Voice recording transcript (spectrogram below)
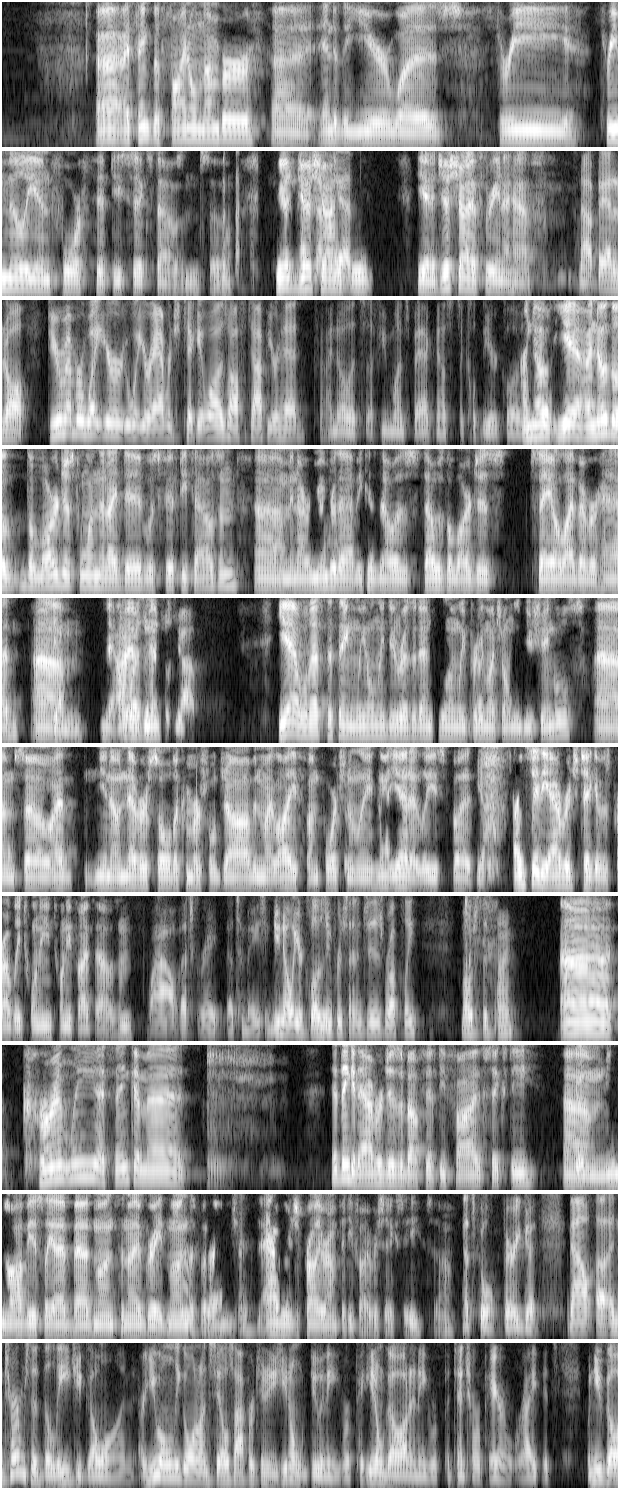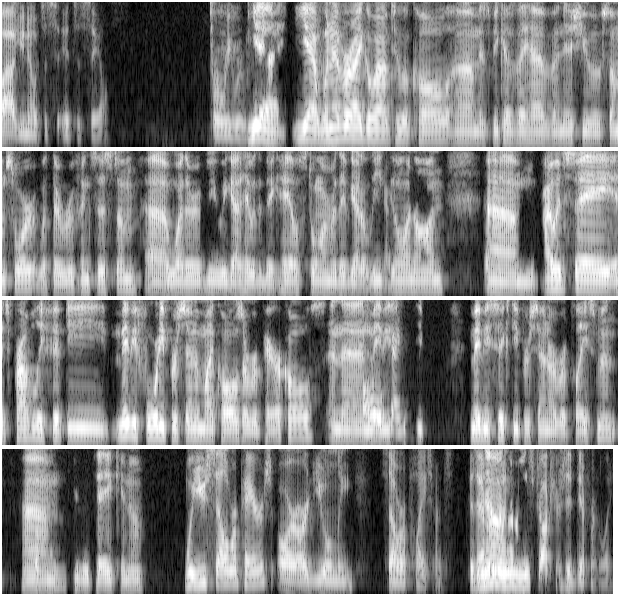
Uh, I think the final number uh, end of the year was three three million four fifty six thousand. So just, just shy. Of three, yeah, just shy of three and a half. Not bad at all. Do you remember what your what your average ticket was off the top of your head? I know it's a few months back now since a year closed. I know, yeah, I know the the largest one that I did was fifty thousand, um, and I remember wow. that because that was that was the largest sale I've ever had. Um, yeah, residential never, job. Yeah, well, that's the thing. We only do yeah. residential, and we pretty right. much only do shingles. Um, so I've, you know, never sold a commercial job in my life, unfortunately, not yet at least. But yeah. I'd say the average ticket was probably twenty, twenty-five thousand. Wow, that's great. That's amazing. Do you know what your closing percentage is roughly, most of the time? Uh, currently, I think I'm at. I think it averages about 55, 60. Um, you know, obviously I have bad months and I have great months, Sure. but I, Sure. average is probably around 55 or 60. So That's cool. Very good. Now, uh, in terms of the leads you go on, are you only going on sales opportunities? You don't do any repair. You don't go out on any re- potential repair, right? It's when you go out, you know it's a it's a sale for re-roof. yeah, yeah. Whenever I go out to a call, um, it's because they have an issue of some sort with their roofing system, uh, whether it be we got hit with a big hailstorm or they've got a leak Okay. going on. Okay. Um, I would say it's probably 50, maybe 40% of my calls are repair calls, and then Oh, maybe okay. 60, maybe 60% are replacement, um, give or take, you know. Will you sell repairs, or, or do you only sell replacements? Because No, everyone no. structures it differently.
